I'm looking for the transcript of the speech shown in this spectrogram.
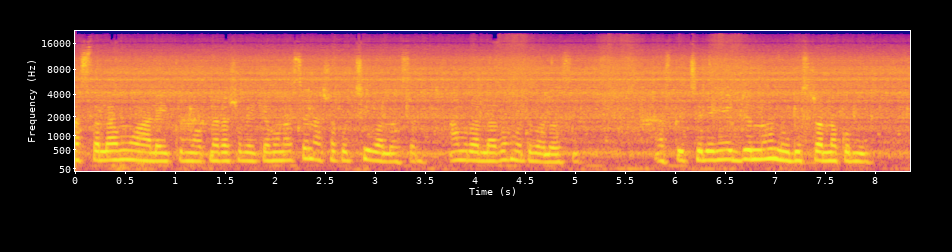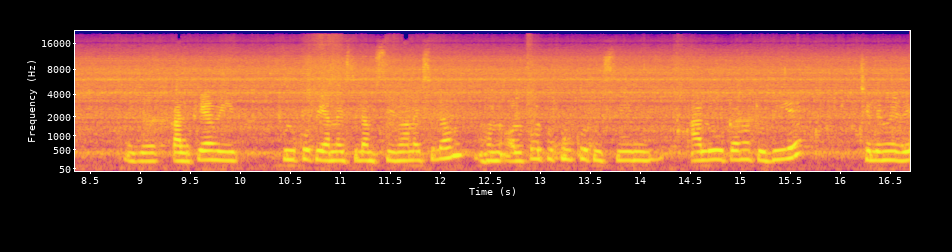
আসসালামু আলাইকুম। আপনারা সবাই কেমন আছেন? আশা করছি ভালো আছেন। আমরা আল্লাহর রহমতে ভালো আছি। আজকে ছেলে মেয়ের জন্য নুডলস রান্না করব। এই যে কালকে আমি ফুলকপি আনাইছিলাম, সিম আনাইছিলাম। এখন অল্প অল্প ফুলকপি, সিম, আলু, টমেটো দিয়ে ছেলে মেয়েরে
